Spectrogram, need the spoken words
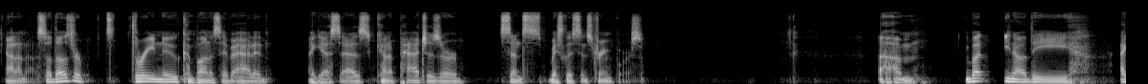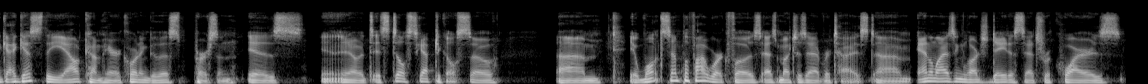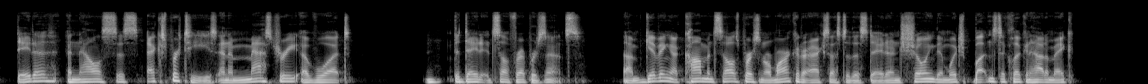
I don't know. So those are three new components they've added, I guess, as kind of patches or since basically since Dreamforce. Um, but you know the I, I guess the outcome here, according to this person, is you know it's, it's still skeptical. So um, it won't simplify workflows as much as advertised. Um, analyzing large data sets requires data analysis expertise and a mastery of what the data itself represents. Um, giving a common salesperson or marketer access to this data and showing them which buttons to click and how to make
